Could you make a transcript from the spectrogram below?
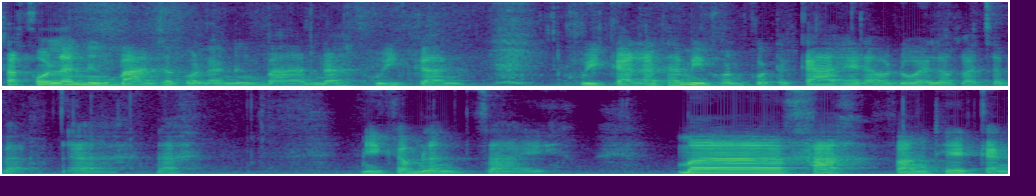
สักคนละหนึ่งบ้าน สักคนละหนึ่งบ้านนะ คุยกัน คุยกันแล้วถ้ามีคนกดตะกร้าให้เราด้วยเราก็จะแบบอ่านะมีกำลังใจ มาค่ะ ฟังเทศกัน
